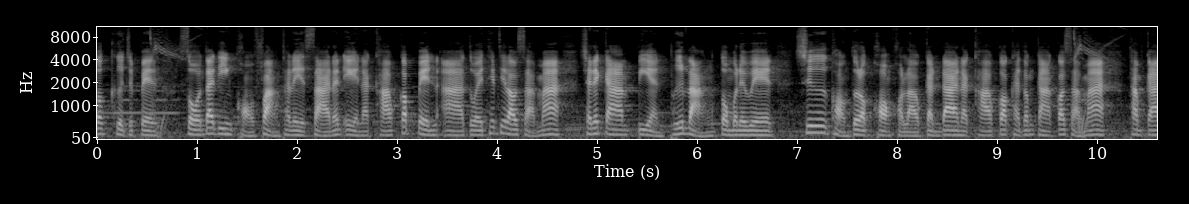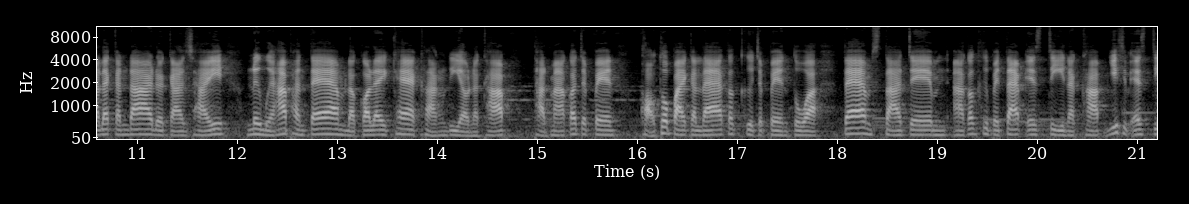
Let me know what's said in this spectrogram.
ก็คือจะเป็นโซนใต้ดินของฝั่งทะเลทรายนั่นเองนะครับ ก็เป็นตัวไอเทมที่เราสามารถใช้ในการเปลี่ยนพื้นหลังตรงบริเวณ ชื่อของตัวละครของเรากันได้นะครับ ก็ใครต้องการก็สามารถทำการแลกกันได้ โดยการใช้ 15,000 แต้ม แล้วก็ได้แค่ครั้งเดียวนะครับ ถัดมาก็จะเป็น ของทั่วไปกันแล้วก็คือจะเป็นตัวแต้ม Star Gem อ่าก็คือเป็นแต้ม SG นะครับ20 SG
